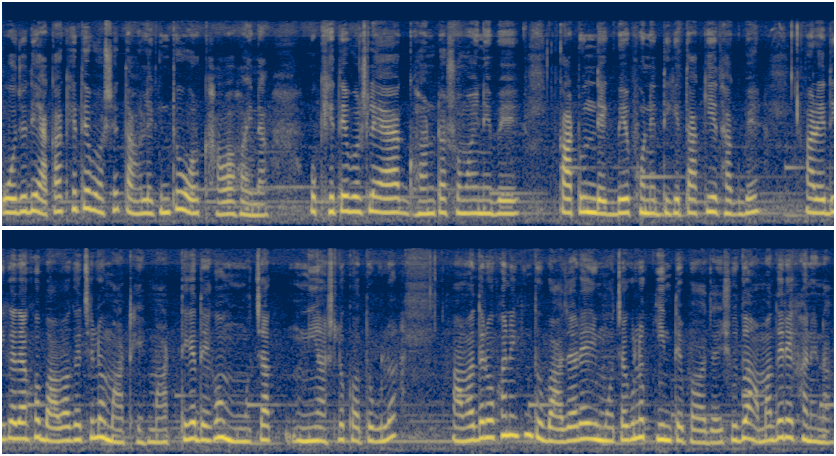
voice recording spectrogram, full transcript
ও যদি একা খেতে বসে, তাহলে কিন্তু ওর খাওয়া হয় না। ও খেতে বসলে এক ঘণ্টা সময় নেবে। কার্টুন দেখবে, ফোনের দিকে তাকিয়ে থাকবে। আর এদিকে দেখো বাবা গেছিল মাঠে। মাঠ থেকে দেখো মোচা নিয়ে আসলো কতগুলো। আমাদের ওখানে কিন্তু বাজারে এই মোচাগুলো কিনতে পাওয়া যায়। শুধু আমাদের এখানে না,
